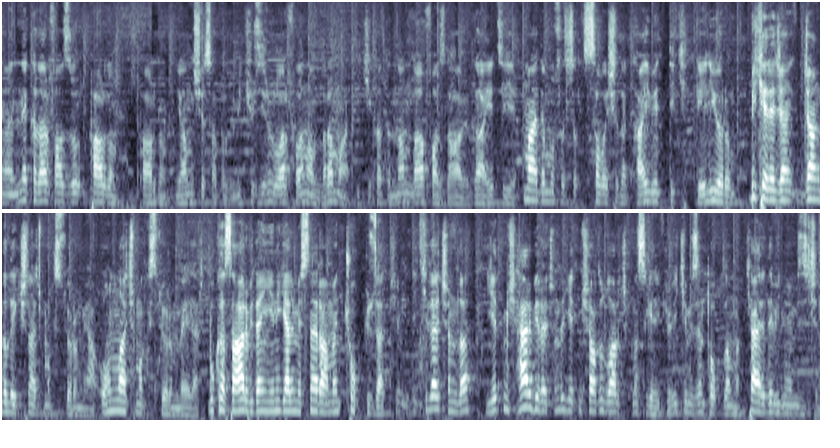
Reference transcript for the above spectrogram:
Yani ne kadar fazla pardon Pardon yanlış hesapladım. 220 dolar falan aldılar ama iki katından daha fazla abi gayet iyi. Madem o sa- savaşı da kaybettik geliyorum. Bir kere Jun- Jungle Action açmak istiyorum ya. Onunla açmak istiyorum beyler. Bu kasa harbiden yeni gelmesine rağmen çok güzel. Şimdi ikili açımda 70 her bir açımda 76 dolar çıkması gerekiyor. İkimizin toplamı. Kar edebilmemiz için.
